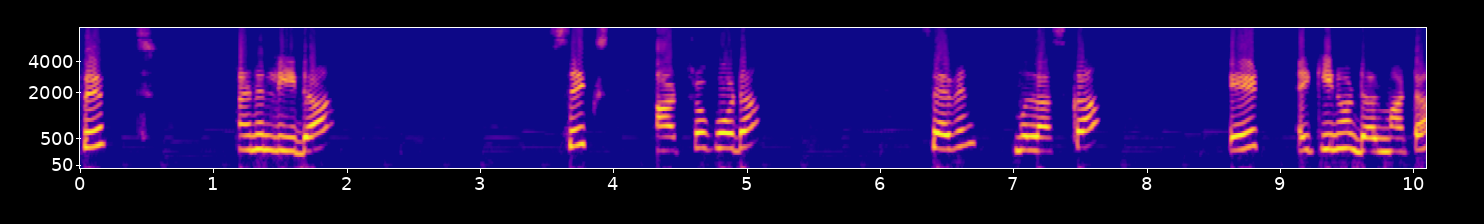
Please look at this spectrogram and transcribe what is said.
fifth annelida six arthropoda seventh mollusca eight echinodermata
